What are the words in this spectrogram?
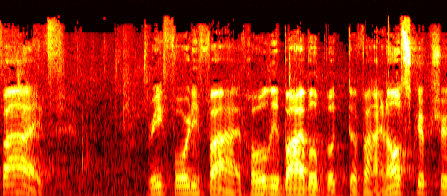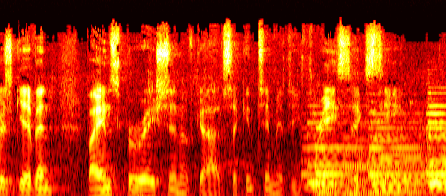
345. 345, Holy Bible, Book Divine. All scripture is given by inspiration of God. 2 Timothy 3.16.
